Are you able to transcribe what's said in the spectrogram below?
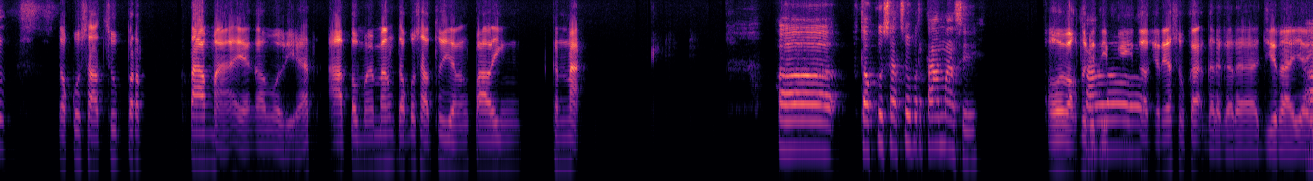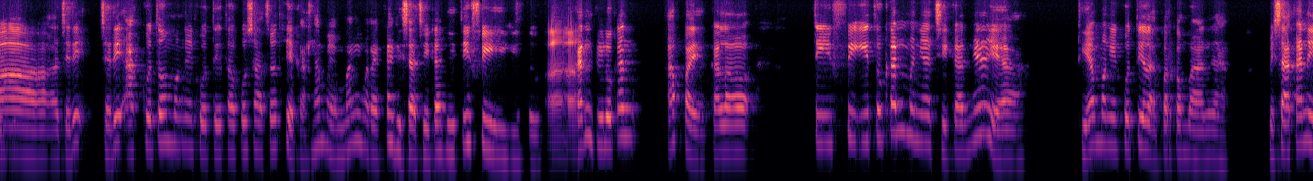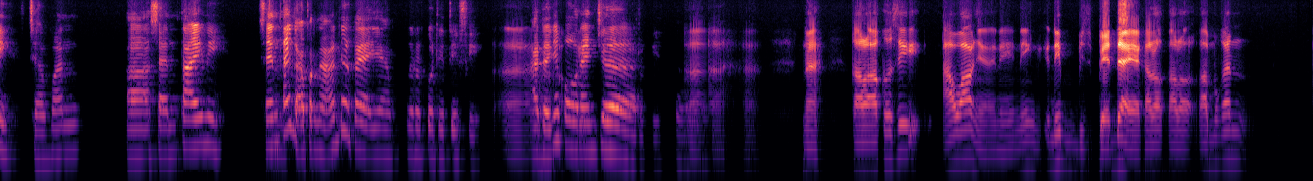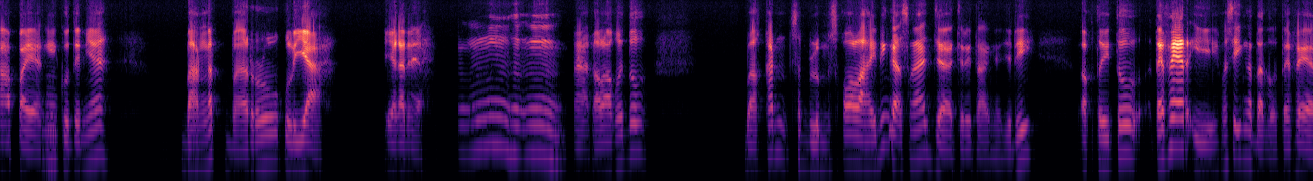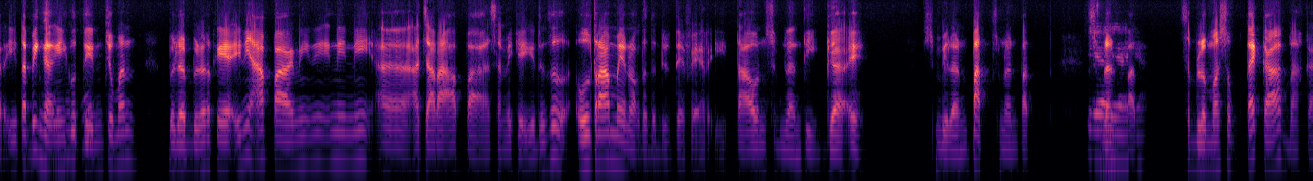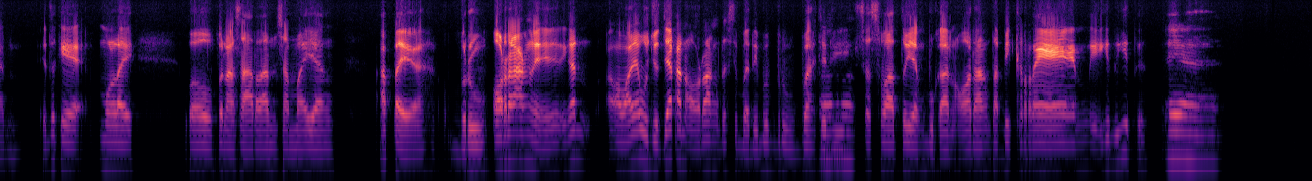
tokusatsu pertama yang kamu lihat atau memang tokusatsu yang paling kena? Uh, tokusatsu pertama sih. Oh, waktu di TV itu akhirnya suka gara-gara Jiraya itu. Uh, jadi jadi aku tuh mengikuti Tokusatsu ya karena memang mereka disajikan di TV gitu. Uh. Kan dulu kan apa ya kalau TV itu kan menyajikannya ya dia mengikuti lah perkembangannya. Misalkan nih zaman uh, Sentai nih, Sentai nggak hmm. pernah ada kayaknya menurutku di TV. Uh, Adanya Power Ranger gitu. Uh, uh. Nah kalau aku sih awalnya ini ini ini beda ya kalau kalau kamu kan apa ya, hmm. ngikutinnya banget baru kuliah, ya kan ya? Hmm, hmm. Nah, kalau aku itu bahkan sebelum sekolah ini nggak sengaja ceritanya. Jadi waktu itu TVRI, masih ingat aku TVRI, tapi nggak ngikutin, cuman benar-benar kayak ini apa, ini ini ini, ini uh, acara apa? Sampai kayak gitu tuh Ultraman waktu itu di TVRI tahun 93 eh 94 94 yeah, 94 yeah, yeah. sebelum masuk TK bahkan. Itu kayak mulai wow penasaran sama yang apa ya beru orang ya ini kan awalnya wujudnya kan orang terus tiba-tiba berubah oh. jadi sesuatu yang bukan orang tapi keren kayak gitu gitu iya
